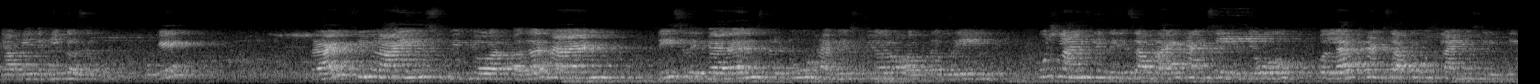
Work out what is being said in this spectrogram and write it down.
कि आप ये नहीं कर सकोगे okay write few lines with your other hand this rebalance the two hemisphere of the brain कुछ लाइंस लिखने जैसे आप राइट हैंड से लिखते हो तो लेफ़्ट हैंड से आपको कुछ लाइंस लिखनी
